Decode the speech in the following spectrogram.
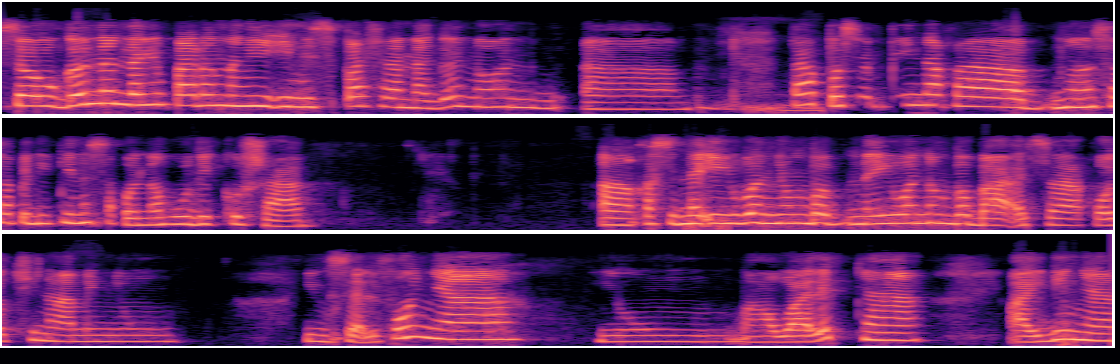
so ganun lang yung parang nangiinis pa siya na ganun. Ah, tapos yung pinaka, nung sa Pilipinas ako, nahuli ko siya. Ah, kasi naiwan yung bab- naiwan ng babae sa kotse namin yung yung cellphone niya, yung mga wallet niya, ID niya.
